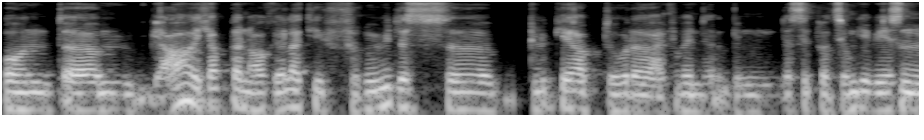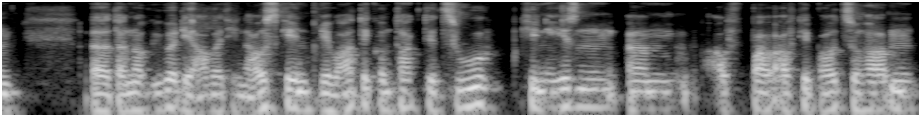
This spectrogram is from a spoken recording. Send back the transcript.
Und ähm, ja, ich habe dann auch relativ früh das äh, Glück gehabt oder einfach in der, in der Situation gewesen, äh, dann auch über die Arbeit hinausgehend private Kontakte zu Chinesen ähm, aufbau, aufgebaut zu haben,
